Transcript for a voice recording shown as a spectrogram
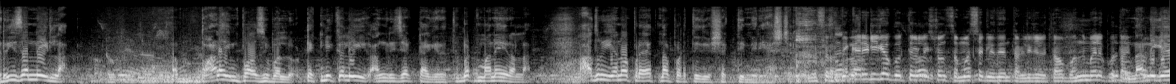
ರೀಸನ್ನೇ ಇಲ್ಲ. ಭಾಳ ಇಂಪಾಸಿಬಲ್ಲು ಟೆಕ್ನಿಕಲಿ ಹಂಗೆ ರಿಜೆಕ್ಟ್ ಆಗಿರುತ್ತೆ. ಬಟ್ ಮನೆ ಇರಲ್ಲ. ಆದರೂ ಏನೋ ಪ್ರಯತ್ನ ಪಡ್ತಿದ್ವಿ ಶಕ್ತಿ ಮೀರಿ ಅಷ್ಟೇ. ಅಧಿಕಾರಿಗಳಿಗೆ ಇಷ್ಟೊಂದು ಸಮಸ್ಯೆಗಳಿದೆ ಅಂತ ಹಳ್ಳಿಗಳು ತಾವು ಬಂದ ಮೇಲೆ ಗೊತ್ತಾಯ್ತು. ನನಗೆ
